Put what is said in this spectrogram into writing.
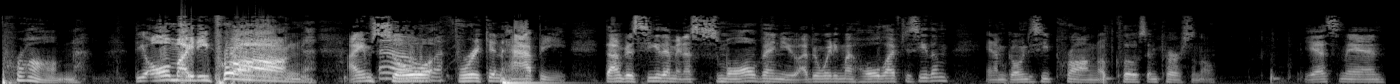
Prong, the Almighty Prong. I am so Oh. freaking happy that I'm going to see them in a small venue. I've been waiting my whole life to see them, and I'm going to see Prong up close and personal. Yes, man,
